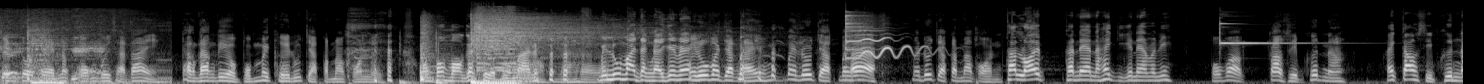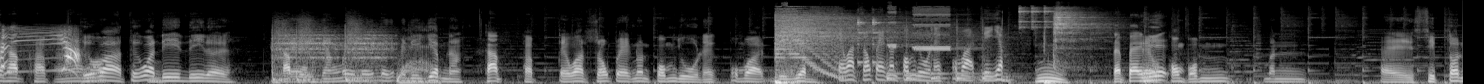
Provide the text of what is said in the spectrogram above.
เป็นตัวแทนของบริษัทได้ทั้งทั้งๆที่ว่าผมไม่เคยรู้จักกันมาก่อนเลย ของพ่อหมอเกษตรเนี่ยมาเนี่ยไม่รู้มาจากไหนใช่ไหมไม่รู้มาจากไหน ไม่รู้จักไม่เออไม่รู้จักกันมาก่อน ถ้าร้อยคะแนนนะให้กี่คะแนนวันนี้ ผมว่า 90 ขึ้นนะให้ 90 ขึ้นนะครับ ครับ อ่าถือว่าถือว่าดีดีเลยครับแต่ผมยังไม่ไม่ไม่ไม่ดีเยี่ยมนะครับ ครับ แต่ว่าสองแปลงนั้นผมอยู่เนี่ยผมว่าดีเยี่ยมแต่ว่าสองแปลงนั้นผมอยู่เนี่ยผมว่าดีเยี่ยมอืมแต่แปลงนี้ แต่ของผมมัน ไอ้สิบต้น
